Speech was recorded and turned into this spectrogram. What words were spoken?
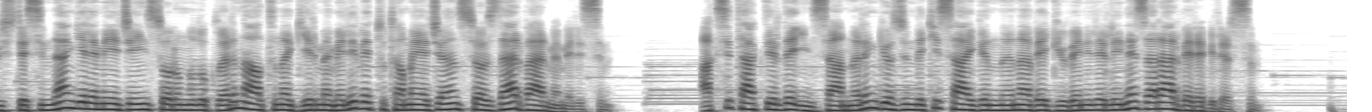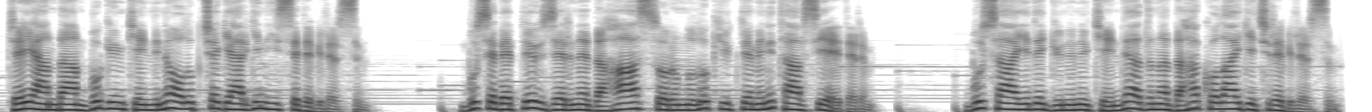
üstesinden gelemeyeceğin sorumlulukların altına girmemeli ve tutamayacağın sözler vermemelisin. Aksi takdirde insanların gözündeki saygınlığına ve güvenilirliğine zarar verebilirsin. Te yandan bugün kendini oldukça gergin hissedebilirsin. Bu sebeple üzerine daha az sorumluluk yüklemeni tavsiye ederim. Bu sayede gününü kendi adına daha kolay geçirebilirsin.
